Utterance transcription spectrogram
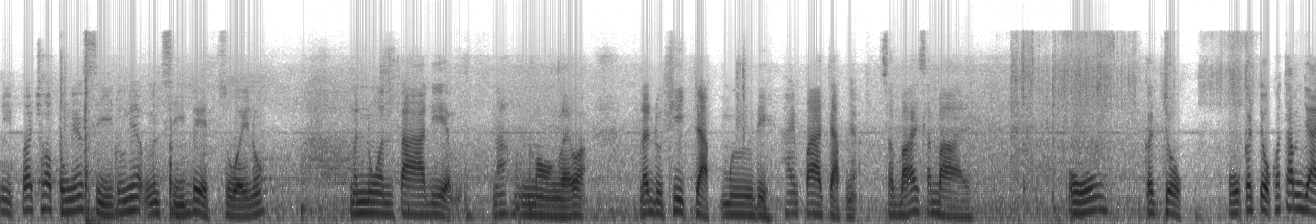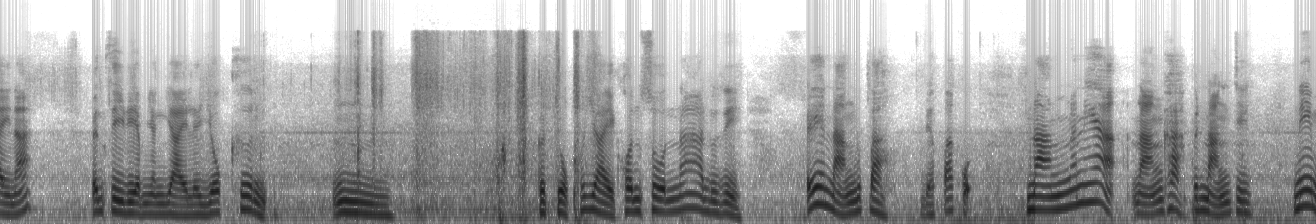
นี่ป้าชอบตรงเนี้ยสีตรงเนี้ยมันสีเบจสวยเนาะมันนวลตาเดี่ยมนะมันมองแล้วอะแล้วดูที่จับมือดิ ให้ป้าจับเนี่ย สบายสบาย โอ้กระจก โอ้กระจกเขาทำใหญ่นะ เป็นสี่เหลี่ยมอย่างใหญ่เลยยกขึ้น อืม กระจกเขาใหญ่คอนโซลหน้าดูสิ เอ๊ะหนังหรือเปล่า เดี๋ยวป้ากดหนังนะเนี่ย หนังค่ะ เป็นหนังจริง นิ่ม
